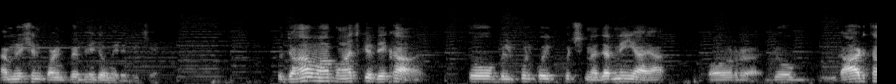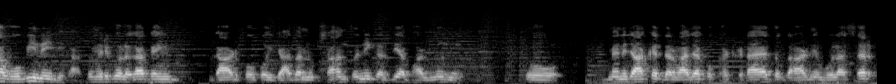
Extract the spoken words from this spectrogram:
एम्यूनेशन पॉइंट पे भेजो मेरे पीछे। तो जहाँ वहाँ पहुँच के देखा तो बिल्कुल कोई कुछ नज़र नहीं आया और जो गार्ड था वो भी नहीं दिखा। तो मेरे को लगा कहीं गार्ड को कोई ज़्यादा नुकसान तो नहीं कर दिया, भालुओं ने। तो मैंने जाकर दरवाज़ा को खटखटाया तो गार्ड ने बोला, सर,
